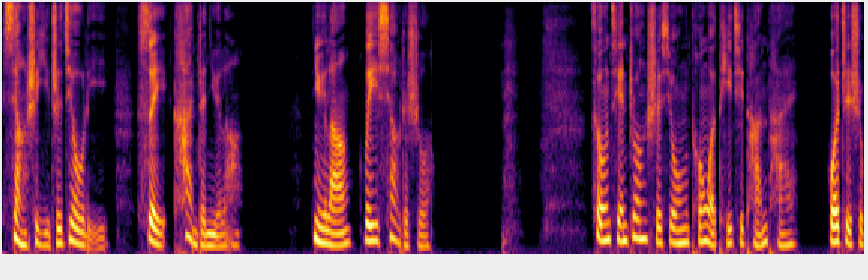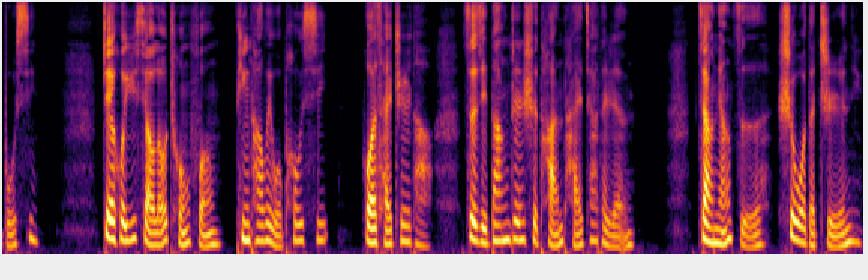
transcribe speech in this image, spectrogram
像是已知旧礼，遂看着女郎。女郎微笑着说。从前庄师兄同我提起谭台，我只是不信。这回与小楼重逢，听他为我剖析，我才知道自己当真是谭台家的人。蒋娘子是我的侄女。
